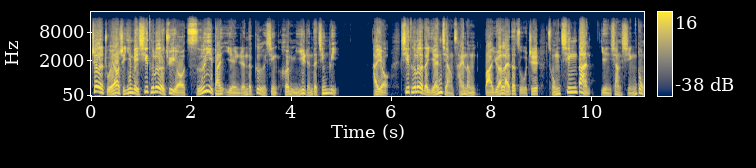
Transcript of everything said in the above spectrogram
这主要是因为希特勒具有词一般引人的个性和迷人的经历，还有希特勒的演讲才能，把原来的组织从清淡引向行动。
